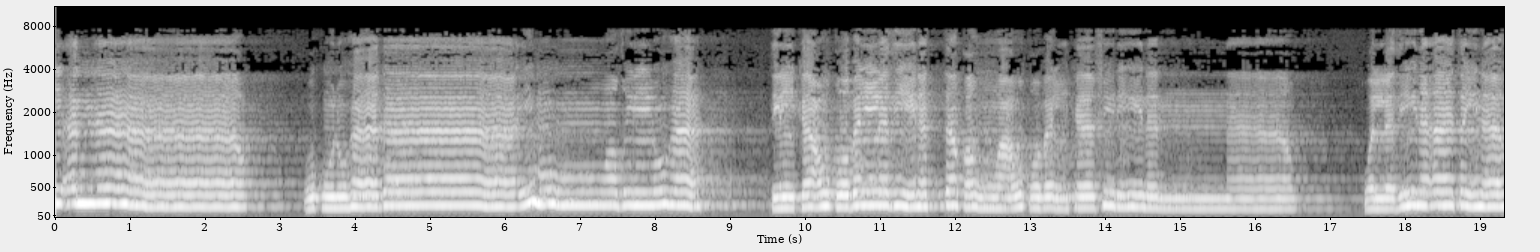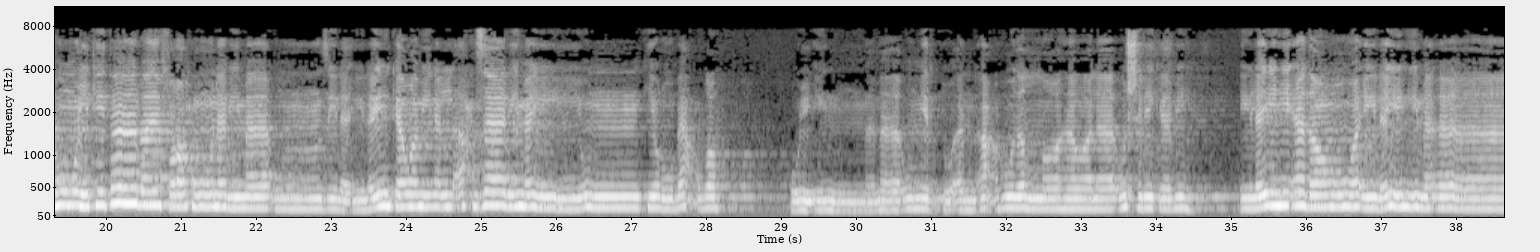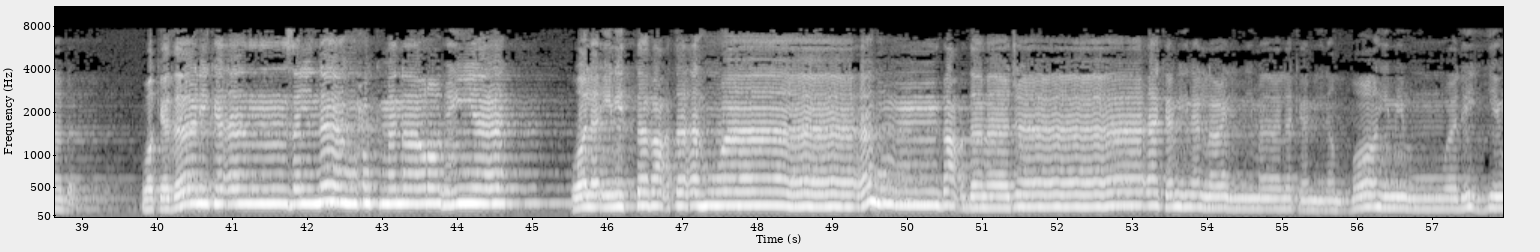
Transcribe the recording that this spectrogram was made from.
عُقْبَى الَّذِينَ اتَّقَوا ۖ وَّعُقْبَى الْكَافِرِينَ النَّارُ وَالَّذِينَ آتَيْنَاهُمُ الْكِتَابَ يَفْرَحُونَ بِمَا أُنزِلَ إِلَيْكَ وَمِنَ الْأَحْزَابِ مَن يُنكِرُ بَعْضَهُ ۚ قُلْ إِنَّمَا أُمِرْتُ أَنْ أَعْبُدَ اللَّهَ وَلَا أُشْرِكَ بِهِ ۚ إِلَيْهِ أَدْعُو وَإِلَيْهِ مَآبِ وكذلك أنزلناه حكما عربيا ولئن اتبعت أهواءهم بعدما جاءك من العلم ما لك من الله من ولي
